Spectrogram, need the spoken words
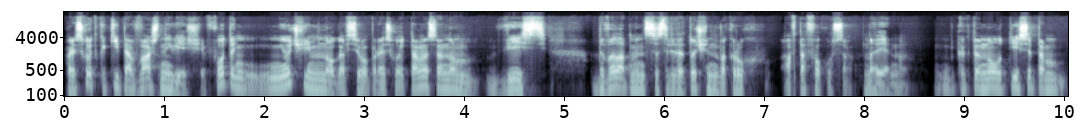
происходят какие-то важные вещи. Фото не очень много всего происходит. Там в основном весь development сосредоточен вокруг автофокуса, наверное. Как-то, ну вот если там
